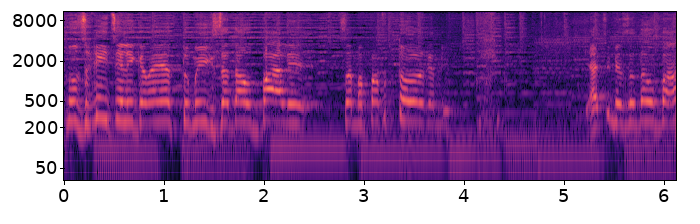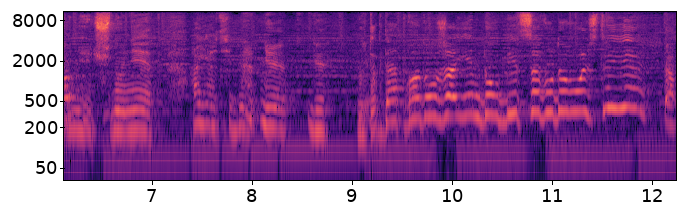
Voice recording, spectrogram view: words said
Но зрители говорят, что мы их задолбали самоповторами. Я тебя задолбал? Конечно, нет. А я тебе... Нет, нет. Ну, тогда продолжаем долбиться в удовольствие. Да.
